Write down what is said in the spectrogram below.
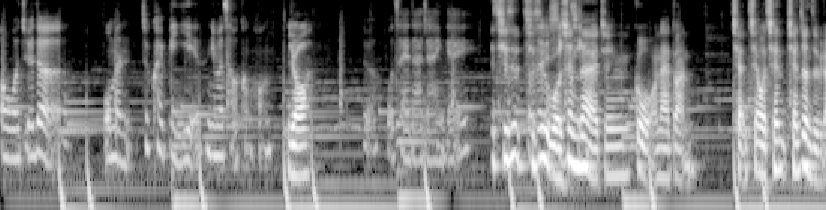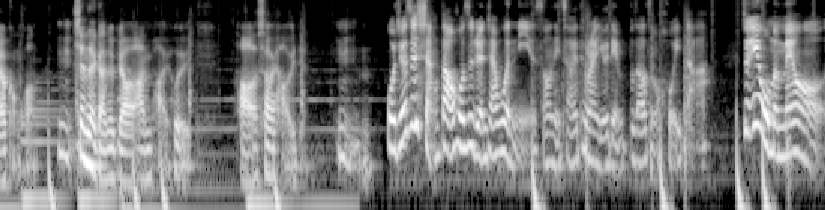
哦，我觉得我们就快毕业了，你有没有超恐慌？有啊。对啊，我猜大家应该。其实其实我现在已经过那段。前前我前前阵子比较恐慌，嗯，现在感觉比较安排会好稍微好一点，嗯。嗯，我觉得是想到或是人家问你的时候，你才会突然有点不知道怎么回答，就因为我们没有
